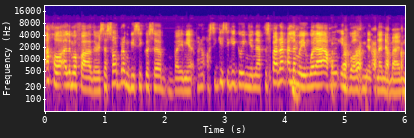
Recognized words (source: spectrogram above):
Ako, alam mo, Father, sa sobrang busy ko sa bayan niya, parang, oh, sige, sige, gawin nyo na. Tapos parang, alam mo yung wala akong involvement na naman.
